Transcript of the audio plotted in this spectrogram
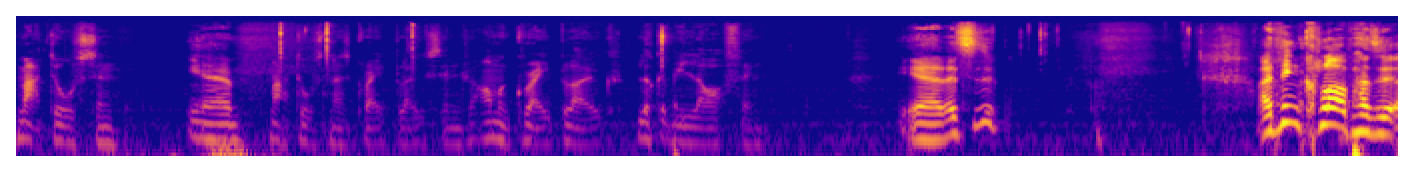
Matt Dawson. Yeah. Matt Dawson has great bloke syndrome. I'm a great bloke. Look at me laughing. Yeah, this is a. I think Klopp has it.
